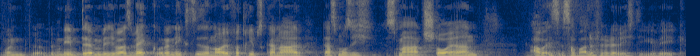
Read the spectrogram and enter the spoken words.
und nehmt der mir was weg oder nichts, dieser neue Vertriebskanal. Das muss ich smart steuern, aber es ist auf alle Fälle der richtige Weg.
